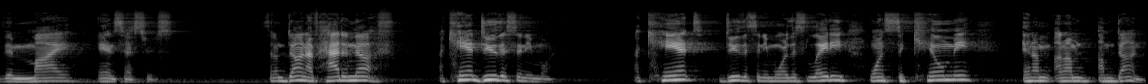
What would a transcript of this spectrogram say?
than my ancestors. I said, I'm done. I've had enough. I can't do this anymore. I can't do this anymore. This lady wants to kill me, and I'm, and I'm, I'm done.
